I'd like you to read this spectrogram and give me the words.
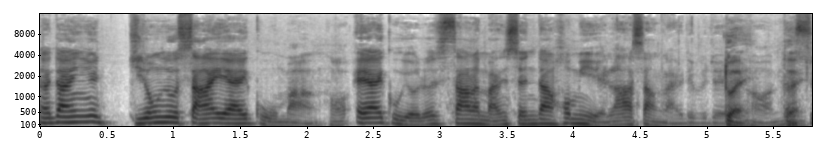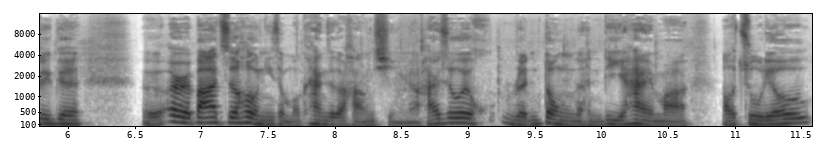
那当然，因为集中就杀 AI 股嘛，哦，AI 股有的杀的蛮深，但后面也拉上来，对不对？对，哦，那是一个呃二八之后你怎么看这个行情呢？还是会轮动的很厉害吗？哦，主流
